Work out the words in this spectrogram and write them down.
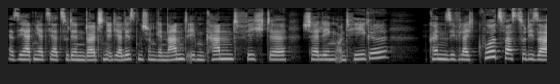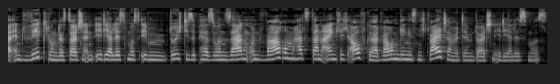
Ja, Sie hatten jetzt ja zu den deutschen Idealisten schon genannt, eben Kant, Fichte, Schelling und Hegel. Können Sie vielleicht kurz was zu dieser Entwicklung des deutschen Idealismus eben durch diese Person sagen und warum hat es dann eigentlich aufgehört? Warum ging es nicht weiter mit dem deutschen Idealismus?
